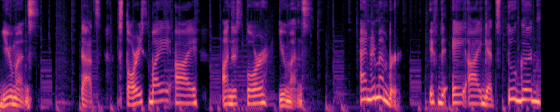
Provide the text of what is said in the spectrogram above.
humans. That's Stories by AI underscore humans. And remember, if the AI gets too good,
